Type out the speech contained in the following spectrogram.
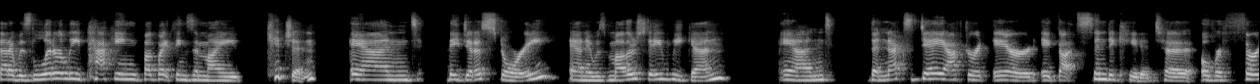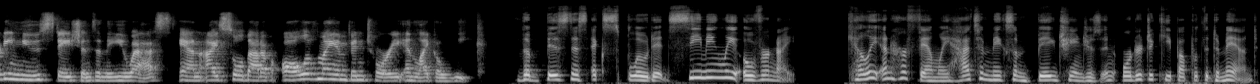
that I was literally packing bug bite things in my kitchen. And they did a story, and it was Mother's Day weekend. And the next day after it aired, it got syndicated to over 30 news stations in the US. And I sold out of all of my inventory in like a week. The business exploded seemingly overnight. Kelly and her family had to make some big changes in order to keep up with the demand,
